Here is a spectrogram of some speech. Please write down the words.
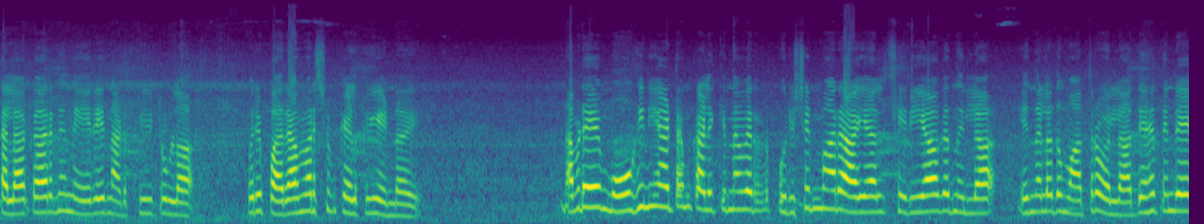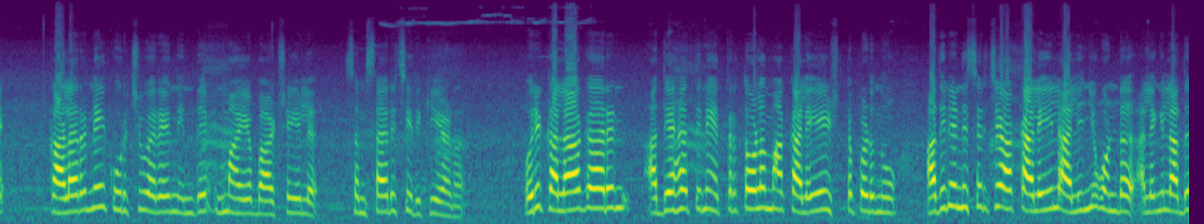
കലാകാരന് നേരെ നടത്തിയിട്ടുള്ള ഒരു പരാമർശം കേൾക്കുകയുണ്ടായി. അവിടെ മോഹിനിയാട്ടം കളിക്കുന്നവർ പുരുഷന്മാരായാൽ ശരിയാകുന്നില്ല എന്നുള്ളത് മാത്രമല്ല അദ്ദേഹത്തിന്റെ കളറിനെ കുറിച്ച് വരെ നിന്ദമായ ഭാഷയിൽ സംസാരിച്ചിരിക്കുകയാണ്. ഒരു കലാകാരൻ അദ്ദേഹത്തിന് എത്രത്തോളം ആ കലയെ ഇഷ്ടപ്പെടുന്നു അതിനനുസരിച്ച് ആ കലയിൽ അലിഞ്ഞുകൊണ്ട് അല്ലെങ്കിൽ അത്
